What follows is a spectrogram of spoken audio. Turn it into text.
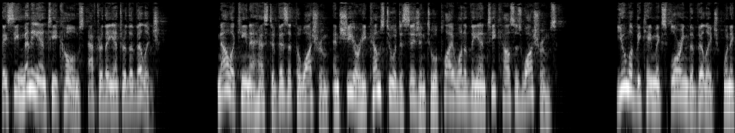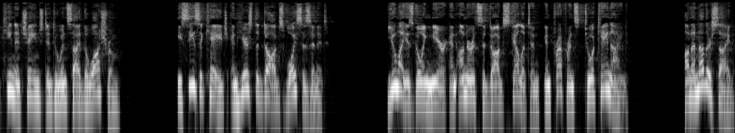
They see many antique homes after they enter the village. Now Akina has to visit the washroom and she or he comes to a decision to apply one of the antique house's washrooms. Yuma became exploring the village when Akina changed into inside the washroom. He sees a cage and hears the dog's voices in it. Yuma is going near and unearths a dog's skeleton in preference to a canine. On another side,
